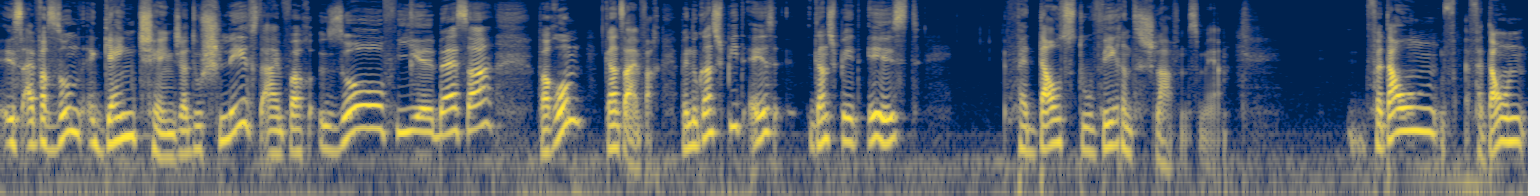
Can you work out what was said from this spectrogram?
ist einfach so ein Game Changer. Du schläfst einfach so viel besser. Warum? Ganz einfach. Wenn du ganz spät isst, ganz spät isst verdaust du während des Schlafens mehr. Verdauung, Verdauen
